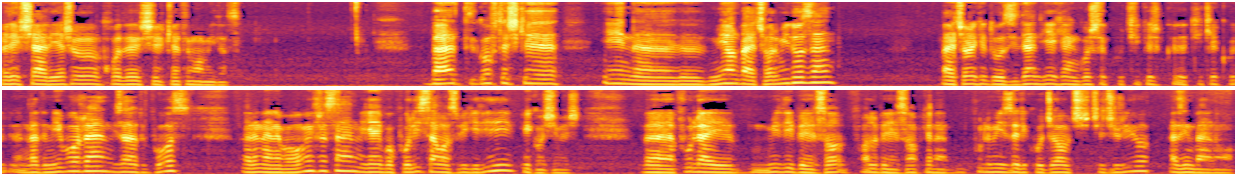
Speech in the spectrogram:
ولی شهریهش رو خود شرکت ما می‌داد. بعد گفتش که این میان بچه ها رو میدوزن. بچه ها رو که دوزیدن یک انگشت کوچیک تیکه انقدر می‌برن می‌زنن تو پست. برای ننه بابا میفرستن میگن با پلیس تماس بگیری میکشیمش. و پول میدی به حساب حالا به حساب کنن پول می‌ذاری کجا و چجوری و از این برنامه.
